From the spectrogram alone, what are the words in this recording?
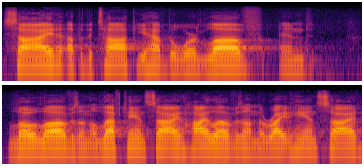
side, up at the top, you have the word love, and Low love is on the left hand side, high love is on the right hand side.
